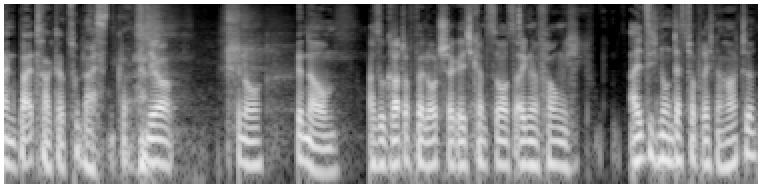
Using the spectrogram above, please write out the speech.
einen Beitrag dazu leisten kann. Ja, genau. Genau. Also gerade auch bei Lautstärke, ich kann es nur aus eigener Erfahrung, ich als ich noch einen Desktop-Rechner hatte,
